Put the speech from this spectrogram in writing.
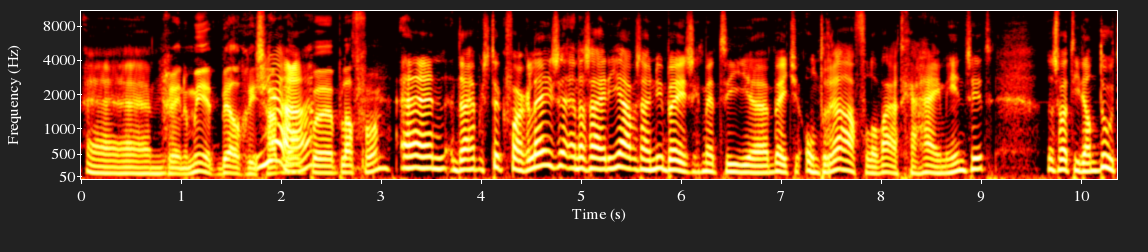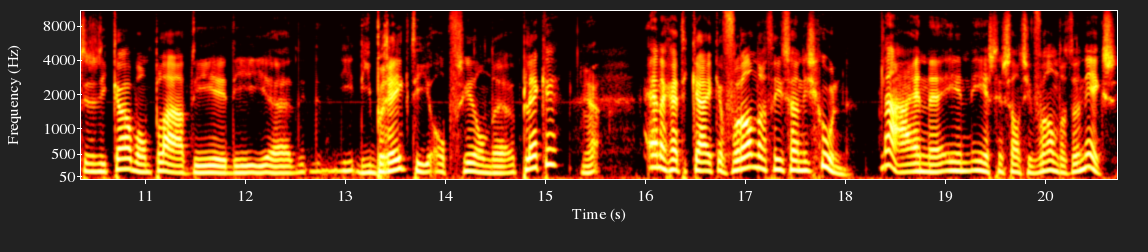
Ehm, Gerenommeerd Belgisch Ja. hardloopplatform. en daar heb ik een stuk van gelezen. En dan zei hij, ja, we zijn nu bezig met die eh, een beetje ontrafelen waar het geheim in zit. Dus wat hij dan doet, is die carbonplaat, die, die, eh, die, die, die breekt hij op verschillende plekken. Ja. En dan gaat hij kijken, verandert er iets aan die schoen? Nou, en eh, in eerste instantie verandert er niks.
